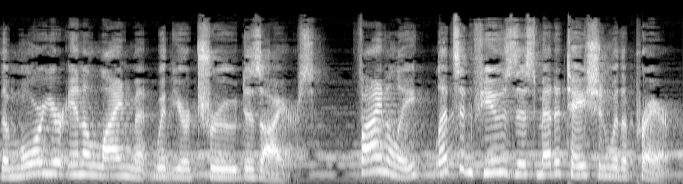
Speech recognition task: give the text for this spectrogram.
the more you're in alignment with your true desires. Finally, let's infuse this meditation with a prayer.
